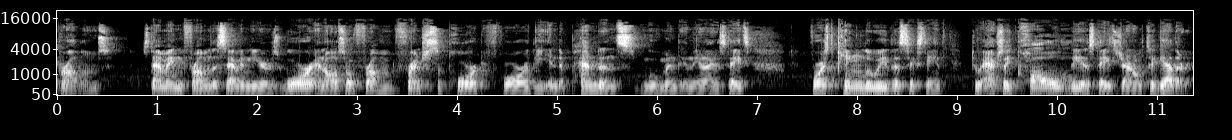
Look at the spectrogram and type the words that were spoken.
problems stemming from the Seven Years' War and also from French support for the independence movement in the United States forced King Louis XVI to actually call the Estates General together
